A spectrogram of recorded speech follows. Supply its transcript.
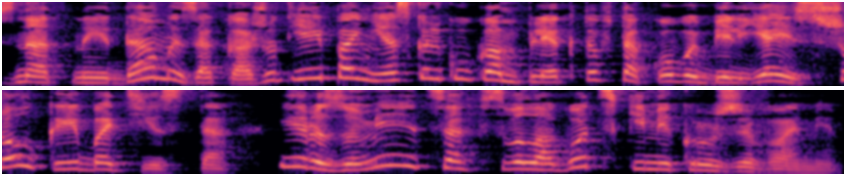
Знатные дамы закажут ей по нескольку комплектов такого белья из шелка и батиста, и, разумеется, с вологодскими кружевами.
